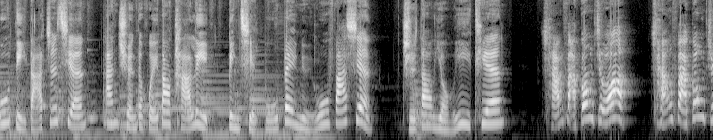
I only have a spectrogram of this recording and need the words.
巫抵达之前安全地回到塔里，并且不被女巫发现。直到有一天，长发公主，长发公主。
